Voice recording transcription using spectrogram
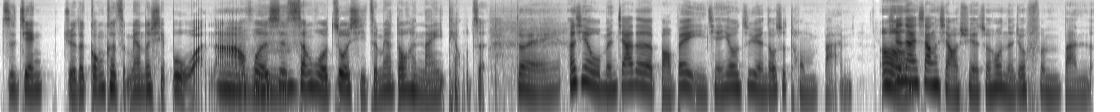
之间觉得功课怎么样都写不完啊，或者是生活作息怎么样都很难以调整。对，而且我们家的宝贝以前幼稚园都是同班，现在上小学之后呢就分班了。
